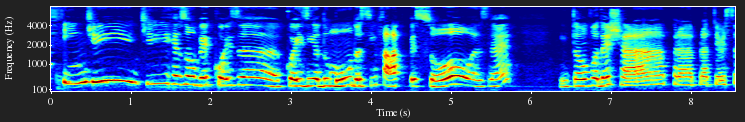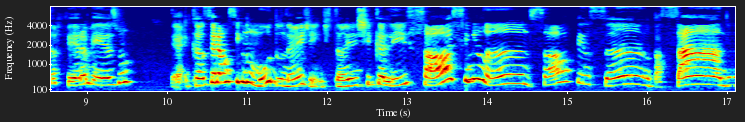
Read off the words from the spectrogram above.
afim de, de resolver coisa, coisinha do mundo, assim, falar com pessoas, né? Então vou deixar pra terça-feira mesmo. É, câncer é um signo mudo, né, gente? Então a gente fica ali só assimilando, só pensando no passado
